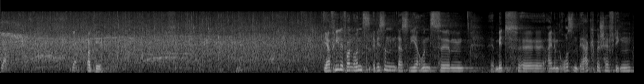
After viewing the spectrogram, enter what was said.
Ja. Ja, okay. Ja, viele von uns wissen, dass wir uns ähm, mit äh, einem großen Werk beschäftigen.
